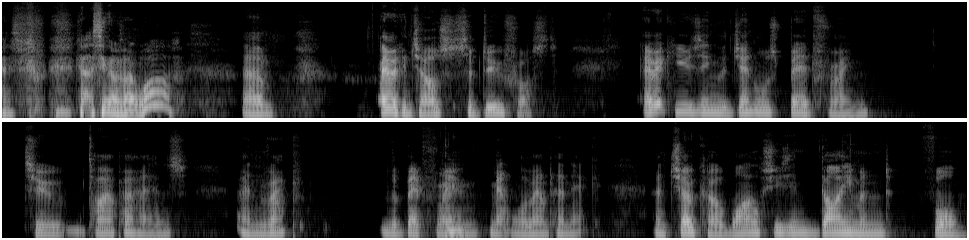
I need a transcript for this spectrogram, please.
Yeah. that scene, I was like, what? Um, Eric and Charles subdue Frost. Eric using the general's bed frame to tie up her hands and wrap the bed frame metal around her neck and choke her while she's in diamond form.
